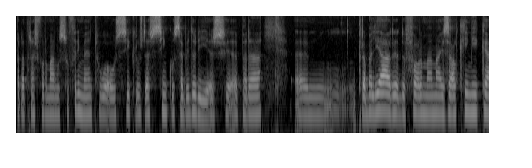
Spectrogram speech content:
para transformar o sofrimento ou os ciclos das cinco sabedorias eh, para um, ehm, trabalhar de forma mais alquímica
